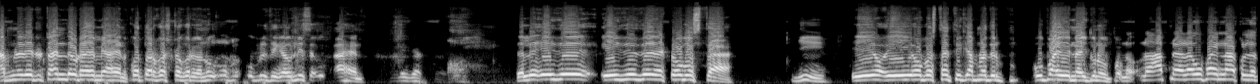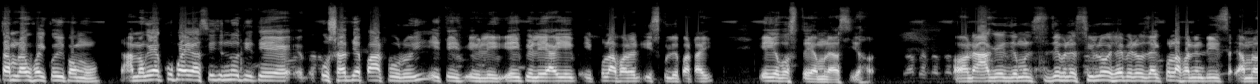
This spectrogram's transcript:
আপনার একটু টাইম দিয়ে উঠাই আমি আহেন। কত আর কষ্ট করবেন? উপরে থেকে নিচে আহেন। তাহলে এই যে এই যে যে একটা অবস্থা জি। এই এই অবস্থা থেকে আপনাদের উপায় নাই কোনো? আপনারা উপায় না করলে তো আমরা উপায় কই পামু? আমাকে এক উপায় আছে যে নদীতে কুষা দিয়ে পার পড়ই এই এই পেলে এই- এই পোলাপাড়ের স্কুলে পাঠাই। এই অবস্থায় আমরা আছি এখন। আর আগে যেমন যেগুলো ছিল সেগুলো যাই পোলাপানি আমরা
